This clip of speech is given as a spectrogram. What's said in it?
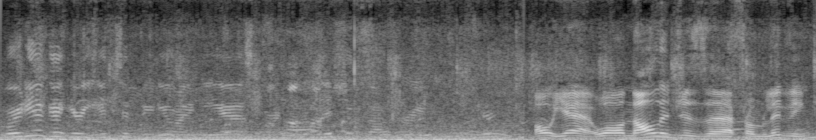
Where do you get your YouTube video ideas or knowledge? Oh yeah, well knowledge is uh, from living.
